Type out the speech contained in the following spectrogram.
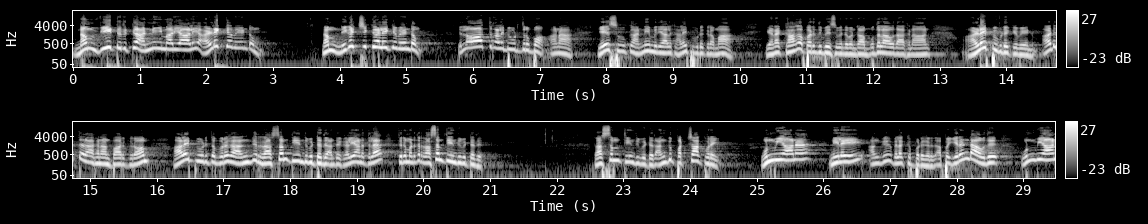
நம் வீட்டிற்கு அன்னை மரியாதை அழைக்க வேண்டும். நம் நிகழ்ச்சிக்கு அழைக்க வேண்டும். எல்லாத்துக்கும் அழைப்பு விடுத்திருப்போம். ஆனால் இயேசுவுக்கு அன்னை மரியாளுக்கு அழைப்பு விடுக்கிறோமா? எனக்காக பரிந்து பேச வேண்டும் என்றால் முதலாவதாக நான் அழைப்பு விடுக்க வேண்டும். அடுத்ததாக நான் பார்க்கிறோம் அழைப்பு விடுத்த பிறகு அங்கு ரசம் தீர்ந்து விட்டது. அந்த கல்யாணத்தில் திருமணத்தில் ரசம் தீர்ந்து விட்டது. ரசம் தீர்ந்து விட்டது. அங்கு பற்றாக்குறை. உண்மையான நிலையை அங்கு விளக்கப்படுகிறது. அப்போ இரண்டாவது உண்மையான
